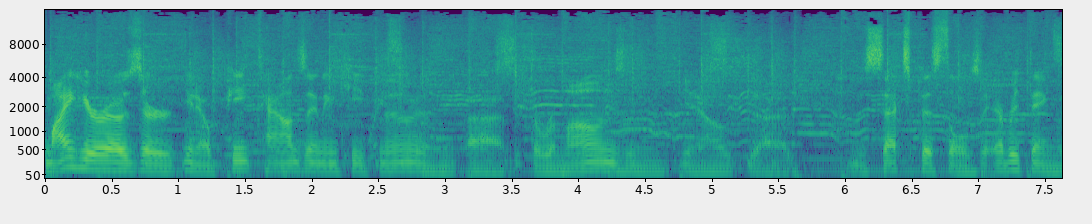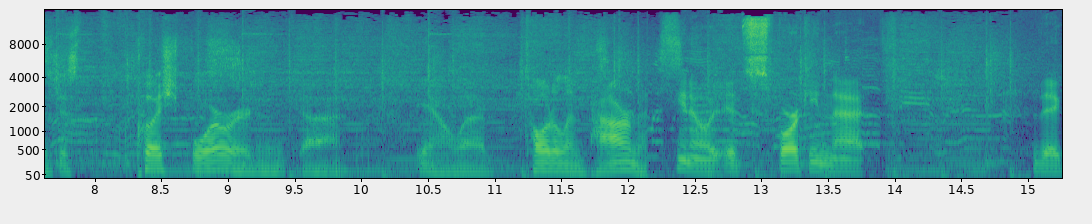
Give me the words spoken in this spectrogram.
My heroes are, you know, Pete Townshend and Keith Moon and uh, the Ramones and, you know, the, the Sex Pistols. Everything was just pushed forward and, uh, you know, uh, total empowerment. You know, it's sparking that the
